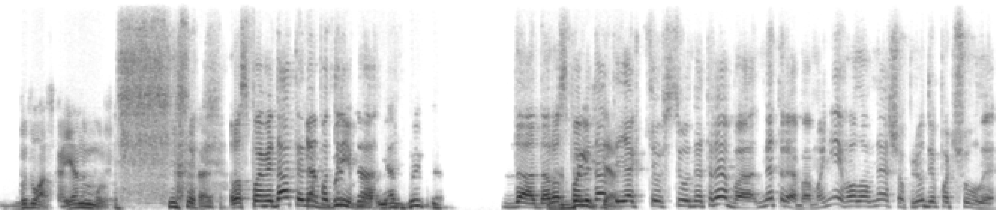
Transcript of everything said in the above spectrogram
Будь ласка, я не можу. Розповідати не потрібно. Да, да, розповідати, як цю всю не треба, не треба. Мені головне, щоб люди почули,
